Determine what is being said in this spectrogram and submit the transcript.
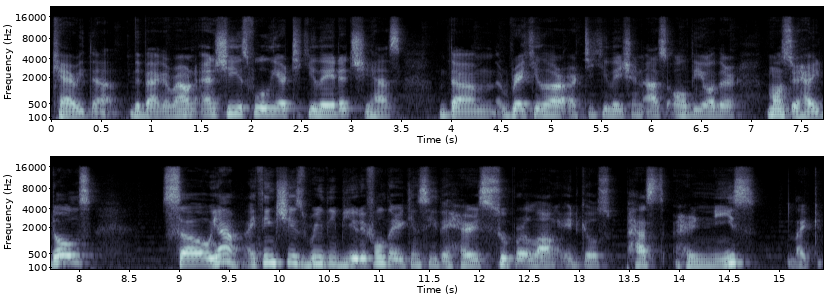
carry the, the bag around and she is fully articulated. She has the um, regular articulation as all the other Monster High dolls. So yeah, I think she's really beautiful. There you can see the hair is super long. It goes past her knees, like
